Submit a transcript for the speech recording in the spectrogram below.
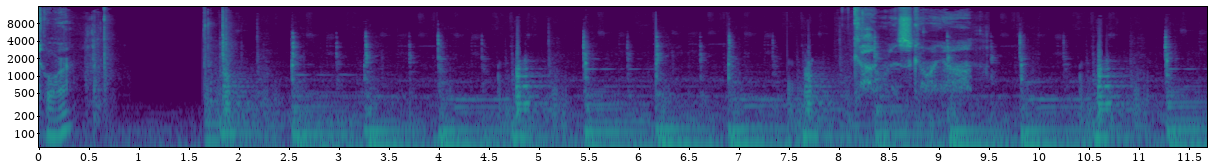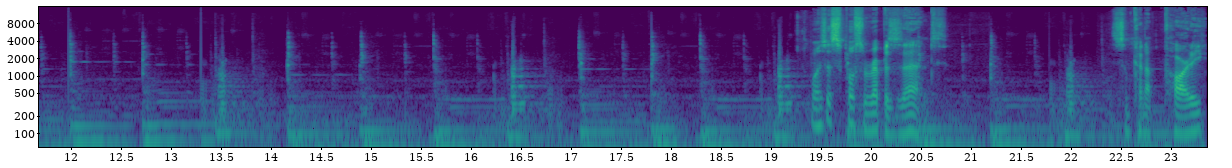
Door? What is this supposed to represent? Some kind of party?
